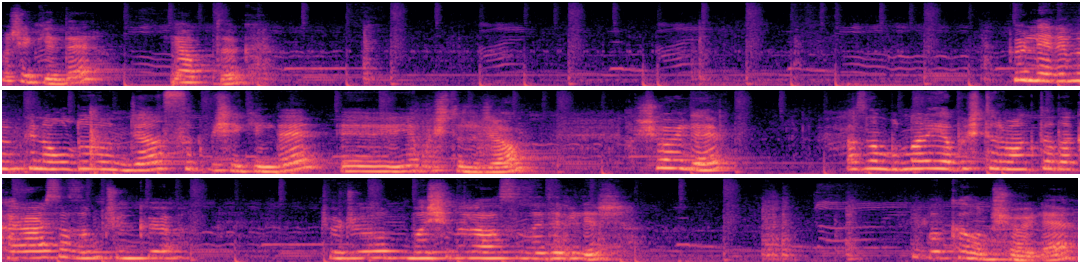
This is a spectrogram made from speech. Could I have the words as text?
Bu şekilde yaptık. Mümkün olduğunca sık bir şekilde e, yapıştıracağım. Şöyle aslında bunları yapıştırmakta da kararsızım çünkü çocuğun başını rahatsız edebilir. Bir bakalım şöyle.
